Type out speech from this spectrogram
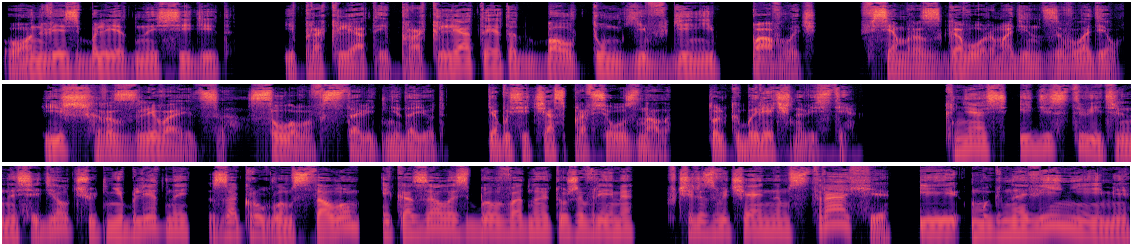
Он весь бледный сидит, и проклятый, проклятый этот болтун Евгений Павлович всем разговором один завладел. Ишь, разливается, слова вставить не дает. Я бы сейчас про все узнала, только бы речь навести. Князь и действительно сидел чуть не бледный за круглым столом и, казалось, был в одно и то же время в чрезвычайном страхе и мгновениями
